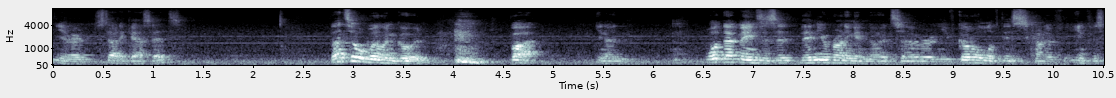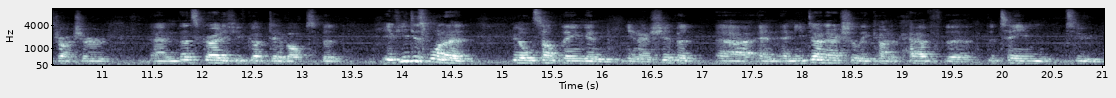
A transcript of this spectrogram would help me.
you know, static assets. That's all well and good, but you know, what that means is that then you're running a node server and you've got all of this kind of infrastructure and that's great if you've got DevOps, but if you just want to build something and you know ship it uh, and, and you don't actually kind of have the, the team to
